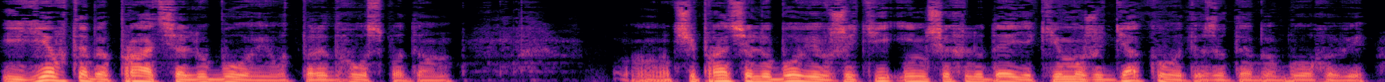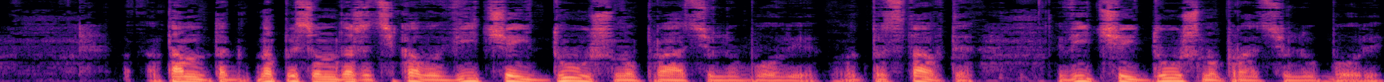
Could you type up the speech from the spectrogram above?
і є в тебе праця любові от перед Господом чи праця любові в житті інших людей, які можуть дякувати за тебе Богові. Там так написано навіть цікаво відчайдушну працю любові. От представте, відчайдушну працю любові.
